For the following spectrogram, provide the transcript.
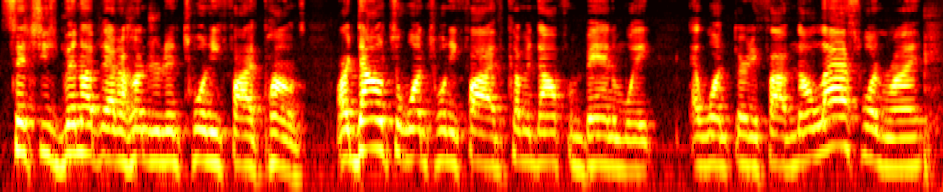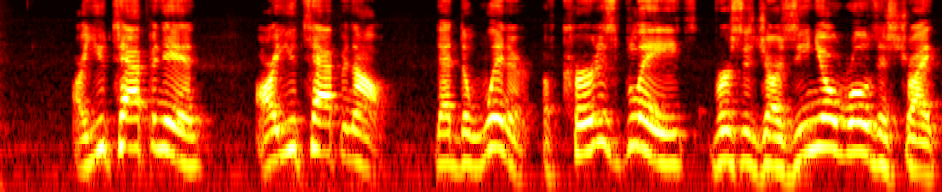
since she's been up at 125 pounds or down to 125, coming down from bantamweight at 135. Now, last one, Ryan. Are you tapping in? Are you tapping out? That the winner of Curtis Blaydes versus Jairzinho Rozenstruik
